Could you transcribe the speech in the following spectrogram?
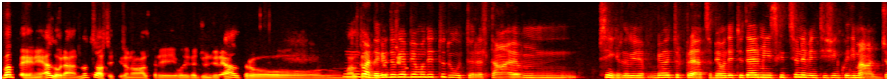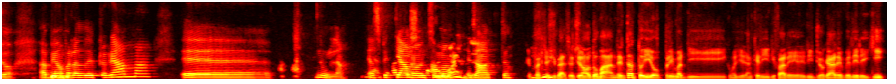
Va bene, allora non so se ci sono altre, volete aggiungere altro? Mm, guarda, credo che abbiamo detto tutto in realtà. Eh, sì, credo che abbiamo detto il prezzo, abbiamo detto i termini di iscrizione 25 di maggio, abbiamo parlato del programma, eh, nulla. Aspettiamo, insomma, esatto. Che partecipate, se ci sono domande, intanto io prima di, come dire, anche di, di fare, di giocare e vedere chi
